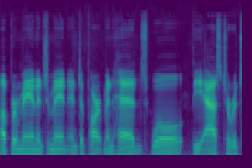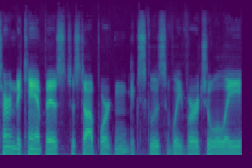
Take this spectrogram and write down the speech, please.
upper management and department heads will be asked to return to campus to stop working exclusively virtually,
